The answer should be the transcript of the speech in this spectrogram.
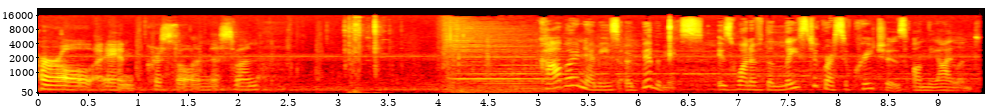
pearl and crystal in this one. Carbonemys obibimus is one of the least aggressive creatures on the island.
